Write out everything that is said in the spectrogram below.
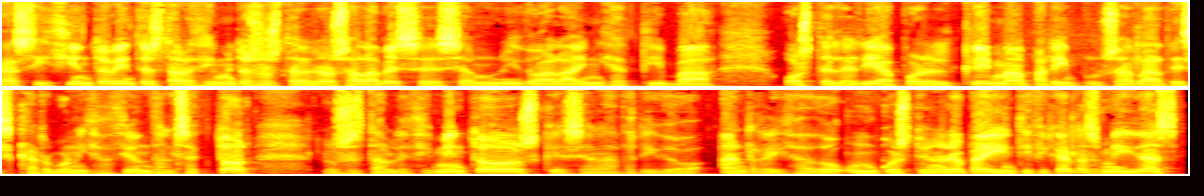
Casi 120 establecimientos hosteleros alaveses se han unido a la iniciativa Hostelería por el Clima para impulsar la descarbonización del sector. Los establecimientos que se han adherido han realizado un cuestionario para identificar las medidas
